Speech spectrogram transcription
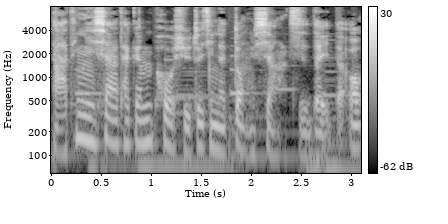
打听一下他跟 posh 最近的动向之类的哦。”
